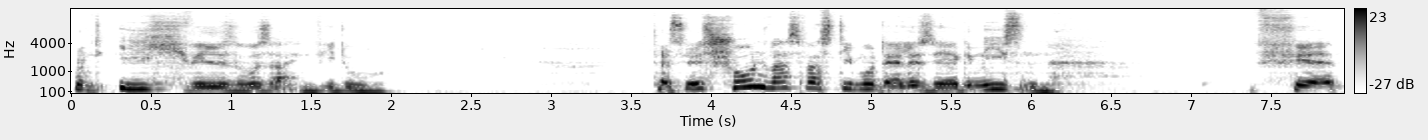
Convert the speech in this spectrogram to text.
Und ich will so sein wie du. Das ist schon was, was die Modelle sehr genießen. Für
